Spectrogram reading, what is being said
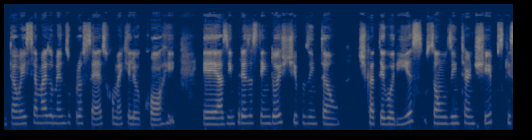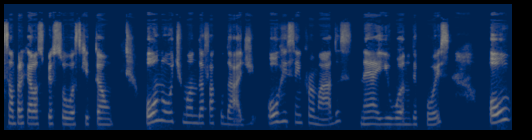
Então, esse é mais ou menos o processo, como é que ele ocorre. É, as empresas têm dois tipos, então, de categorias. São os internships, que são para aquelas pessoas que estão ou no último ano da faculdade ou recém-formadas, né? Aí o ano depois. Ou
